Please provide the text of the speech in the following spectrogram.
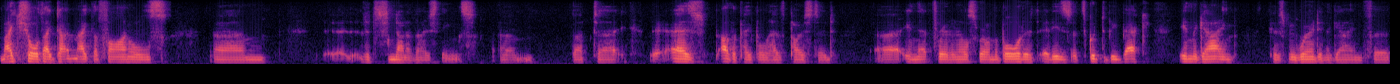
make sure they don't make the finals. Um, it's none of those things. Um, but uh, as other people have posted uh, in that thread and elsewhere on the board, it, it is it's good to be back in the game because we weren't in the game for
